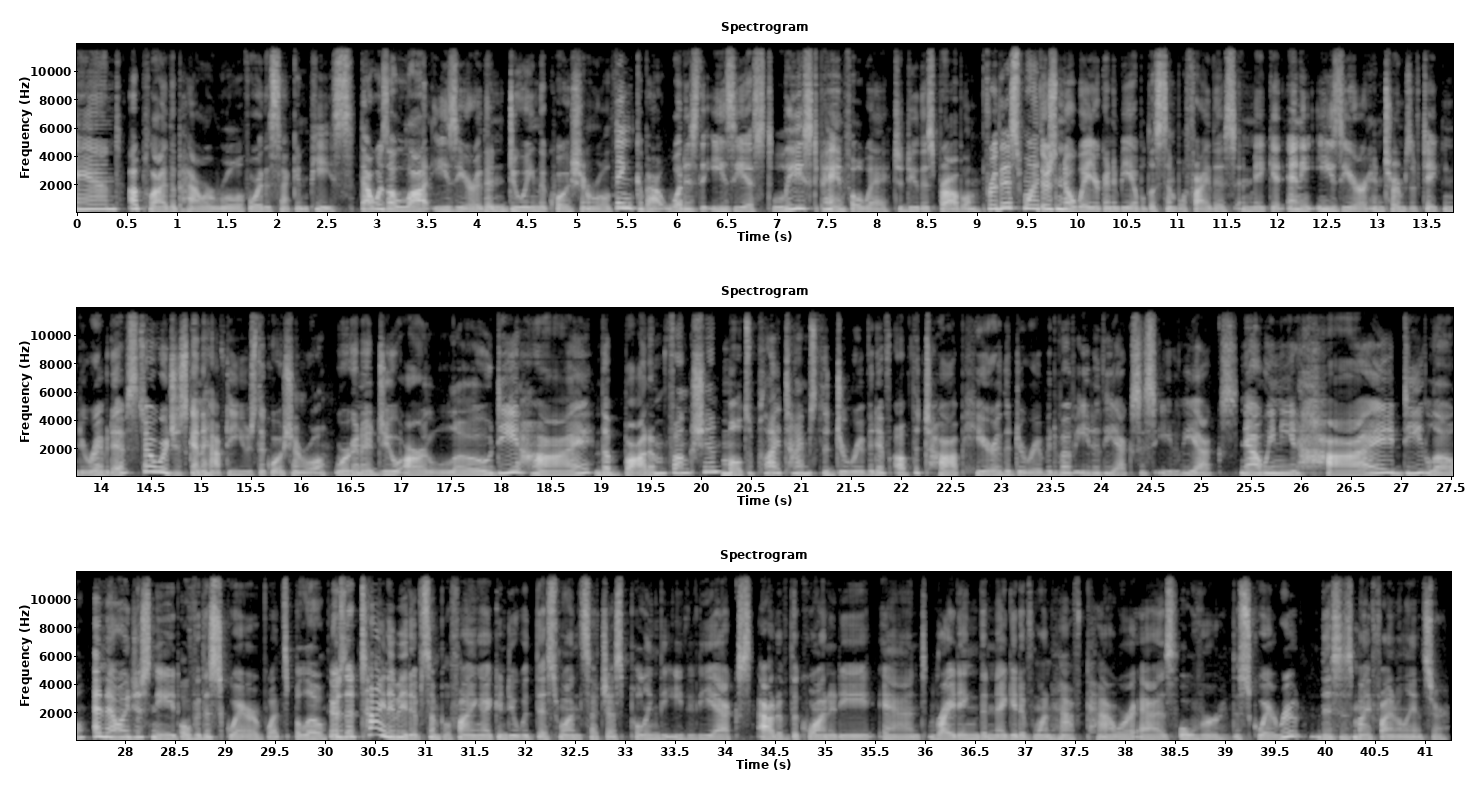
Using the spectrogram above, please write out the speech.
and apply the power rule for the second piece. That was a lot easier than doing the quotient rule. Think about what is the easiest, least painful way to do this problem. For this one, there's no way you're going to be able to simplify this and make it any easier in terms of taking derivatives, so we're just going to have to use the quotient rule. We're going to do our low d high, the bottom function, multiplied times the derivative of the top here, the derivative of e to the x is e to the x. Now we need high d low, and now I just need over the square of what's below. There's a tiny bit of simplifying I can do with this one, such as pulling the e to the x out of the quantity and writing the negative 1 half power as over the square root. This is my final answer.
